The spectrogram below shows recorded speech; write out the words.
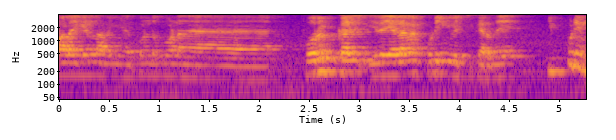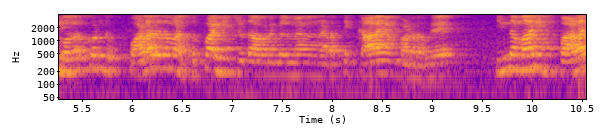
வலைகள் அவங்க கொண்டு போன பொருட்கள் இதை எல்லாமே பிடுங்கி வச்சுக்கிறது. இப்படி முதற்கொண்டு பல விதமான துப்பாக்கி சூடு அவர்கள் மேல நடத்தி காயம் படுறது. இந்த மாதிரி பல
